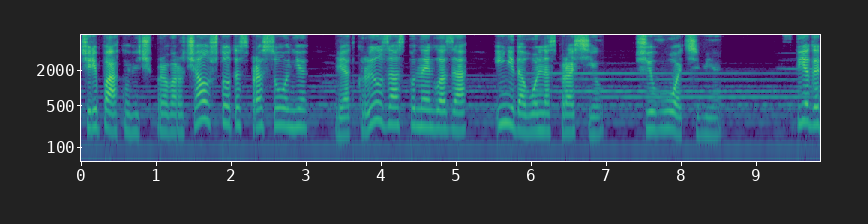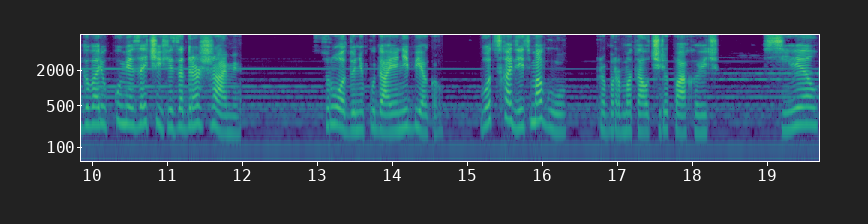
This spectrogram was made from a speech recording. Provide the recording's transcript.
Черепахович проворчал что-то с просонья, приоткрыл заспанные глаза и недовольно спросил. «Чего тебе?» «Бегай, говорю, к куме зайчихе за дрожжами». «Сроду никуда я не бегал. Вот сходить могу», – пробормотал Черепахович. Сел,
